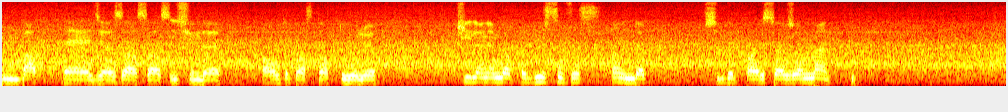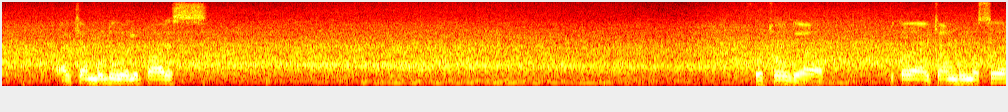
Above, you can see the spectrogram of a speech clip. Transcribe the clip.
Mbappe ceza sahası içinde aldı pasta attı golü. Kylian Mbappe 1-0 önde Şimdi Paris Saint Germain. Erken buldu golü Paris. Kötü oldu ya. Bu kadar erken bulması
